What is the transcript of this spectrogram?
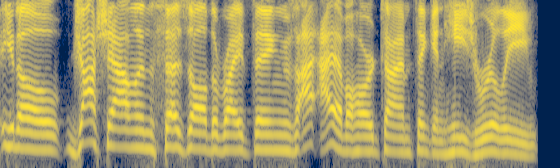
you know, Josh Allen says all the right things. I, I have a hard time thinking he's really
